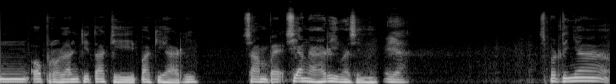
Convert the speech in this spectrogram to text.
mm, obrolan kita di pagi hari sampai siang hari Mas ini. Iya. Sepertinya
